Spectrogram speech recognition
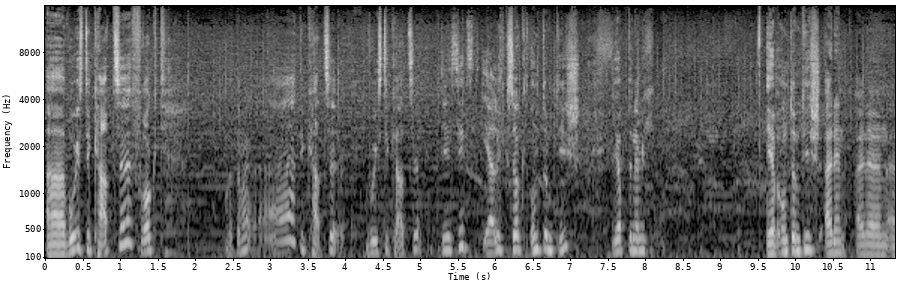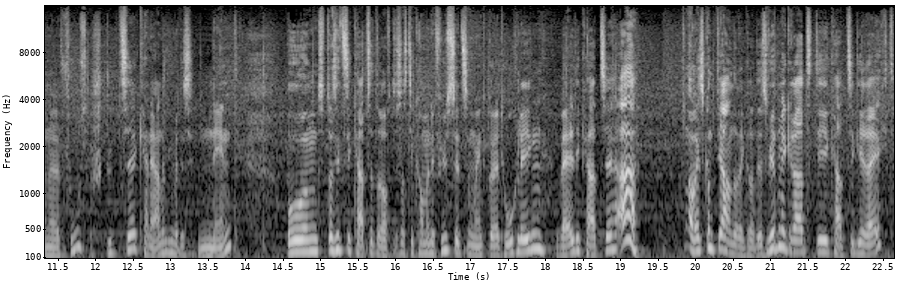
Äh, wo ist die Katze? Fragt. Warte mal. Ah, die Katze. Wo ist die Katze? Die sitzt ehrlich gesagt unterm Tisch. Ich habe da nämlich. Ich habe unterm Tisch einen, einen, eine Fußstütze, keine Ahnung, wie man das nennt. Und da sitzt die Katze drauf. Das heißt, ich kann meine Füße jetzt im Moment gar nicht hochlegen, weil die Katze. Ah! Aber jetzt kommt die andere gerade. Es wird mir gerade die Katze gereicht.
